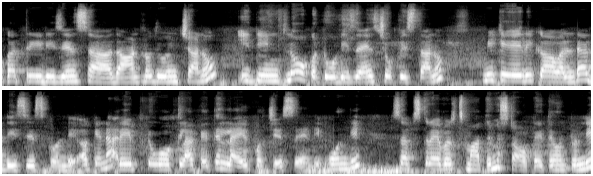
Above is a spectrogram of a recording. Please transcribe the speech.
ఒక త్రీ డిజైన్స్ దాంట్లో చూపించాను. ఈ దీంట్లో ఒక టూ డిజైన్స్ చూపిస్తాను. మీకు ఏది కావాలంటే అది తీసేసుకోండి. ఓకేనా? రేపు టూ ఓ క్లాక్ అయితే లైవ్కి వచ్చేసేయండి. ఓన్లీ సబ్స్క్రైబర్స్ మాత్రమే స్టాక్ అయితే ఉంటుంది.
